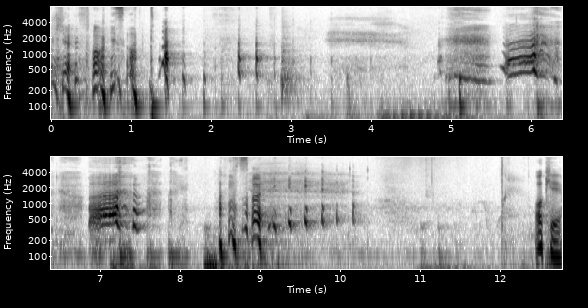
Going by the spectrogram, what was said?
okay, I promise I'm done. I'm sorry. Okay.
